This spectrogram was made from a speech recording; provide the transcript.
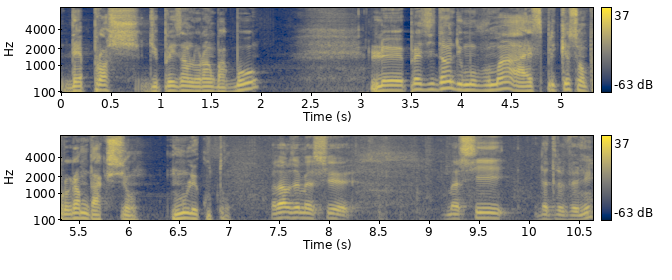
des proches du président Laurent Gbagbo, le président du mouvement a expliqué son programme d'action. Nous l'écoutons. Mesdames et messieurs, merci d'être venus.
